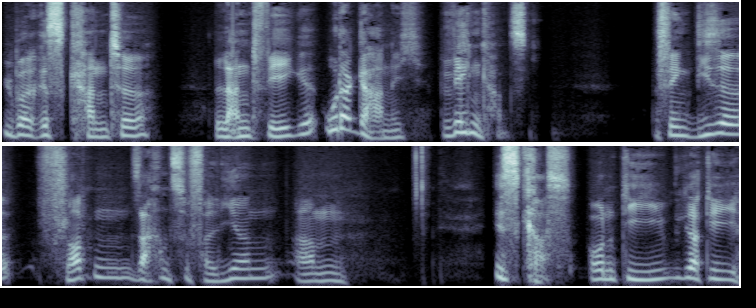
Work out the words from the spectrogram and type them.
über riskante Landwege oder gar nicht bewegen kannst. Deswegen diese flotten Sachen zu verlieren, ähm, ist krass. Und die, wie gesagt, die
